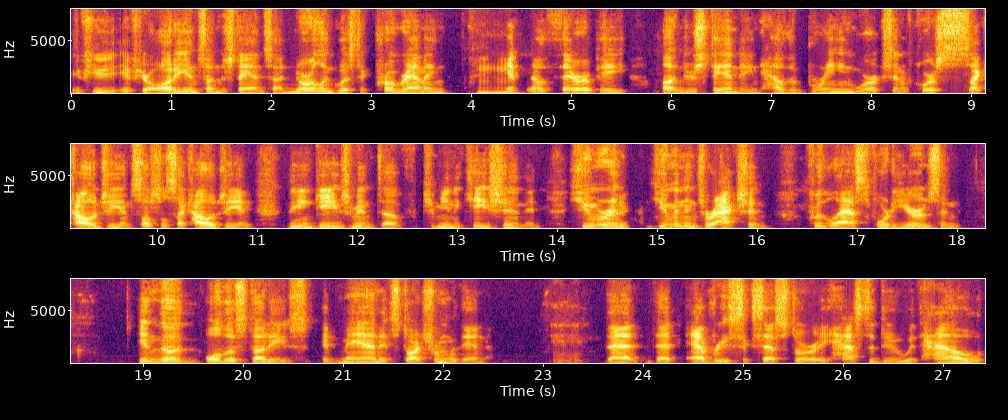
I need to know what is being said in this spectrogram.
if you if your audience understands uh, neurolinguistic programming Mhm. hypnotherapy understanding how the brain works and of course psychology and social psychology and the engagement of communication and humor and human interaction for the last 40 years and in the all the studies it man it starts from within Mhm. that that every success story has to do with how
